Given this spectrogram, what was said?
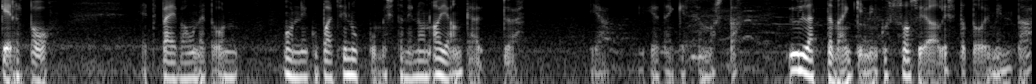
kertoo, että päiväunet on, on niin kuin paitsi nukkumista, niin on ajankäyttöä ja jotenkin semmoista yllättävänkin niin kuin sosiaalista toimintaa.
